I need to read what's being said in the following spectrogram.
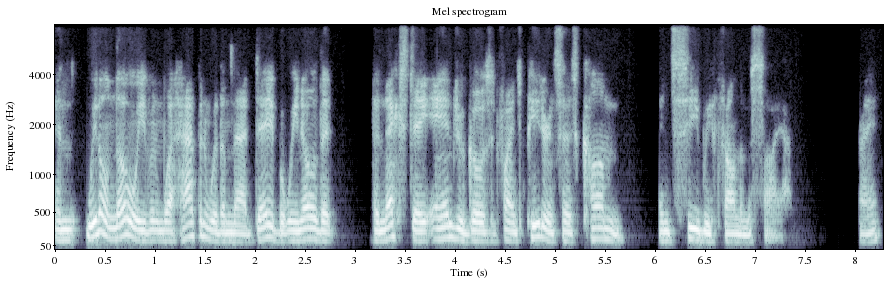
And we don't know even what happened with him that day, but we know that the next day Andrew goes and finds Peter and says, Come and see, we found the Messiah. Right?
